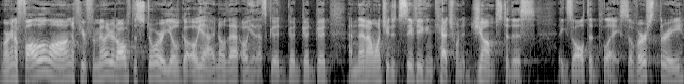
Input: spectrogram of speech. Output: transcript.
we're going to follow along. If you're familiar at all with the story, you'll go, oh, yeah, I know that. Oh, yeah, that's good, good, good, good. And then I want you to see if you can catch when it jumps to this exalted place. So, verse 3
